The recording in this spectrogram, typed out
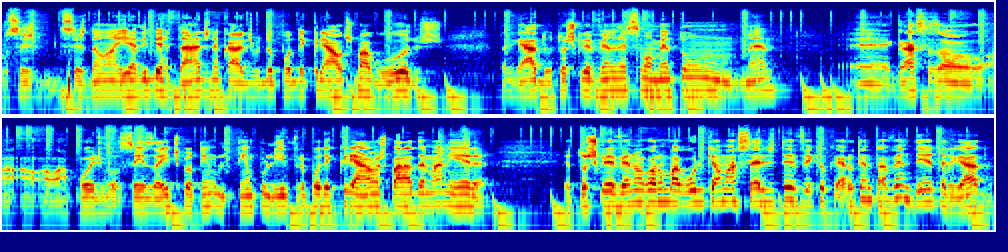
vocês, vocês dão aí a liberdade, né, cara, de, de eu poder criar outros bagulhos, tá ligado? Eu tô escrevendo nesse momento um, né, é, graças ao, ao, ao, apoio de vocês aí, tipo, eu tenho tempo livre para poder criar umas paradas maneira. Eu tô escrevendo agora um bagulho que é uma série de TV que eu quero tentar vender, tá ligado?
